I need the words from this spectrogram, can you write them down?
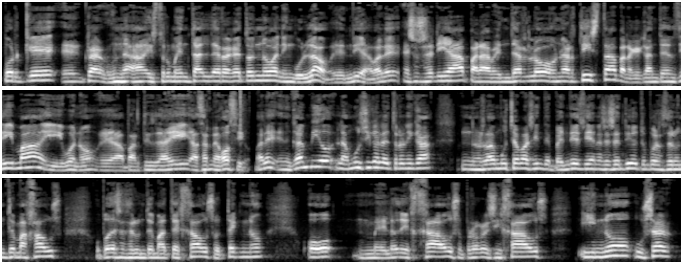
porque, eh, claro, una instrumental de reggaeton no va a ningún lado hoy en día, ¿vale? Eso sería para venderlo a un artista, para que cante encima y, bueno, eh, a partir de ahí hacer negocio, ¿vale? En cambio, la música electrónica nos da mucha más independencia en ese sentido. Tú puedes hacer un tema house, o puedes hacer un tema tech house, o techno, o melodic house, o progressive house, y no usar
